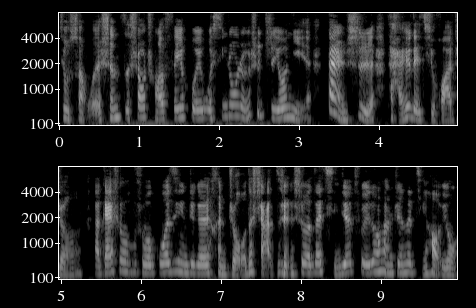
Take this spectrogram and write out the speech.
就算我的身子烧成了飞灰，我心中仍是只有你。但是他还是得娶花筝啊！该说不说，郭靖这个很轴的傻子人设，在情节推动上真的挺好用。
